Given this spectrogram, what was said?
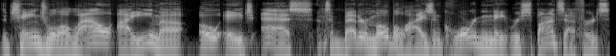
The change will allow IEMA OHS to better mobilize and coordinate response efforts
